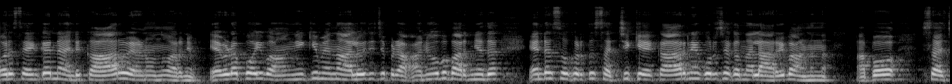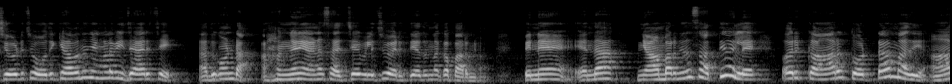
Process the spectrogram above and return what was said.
ഒരു സെക്കൻഡ് ഹാൻഡ് കാറ് വേണമെന്ന് പറഞ്ഞു. എവിടെ പോയി വാങ്ങിക്കുമെന്ന് ആലോചിച്ചപ്പോഴാണ് അനൂപ് പറഞ്ഞത് എന്റെ സുഹൃത്ത് സച്ചിക്ക് കാറിനെ കുറിച്ചൊക്കെ നല്ല അറിവാണെന്ന്. അപ്പോൾ സച്ചിയോട് ചോദിക്കാമെന്ന് ഞങ്ങൾ വിചാരിച്ചേ. അതുകൊണ്ടാ. അങ്ങനെയാണ് സച്ചയെ വിളിച്ചു വരുത്തിയതെന്നൊക്കെ പറഞ്ഞു. പിന്നെ എന്താ ഞാൻ പറഞ്ഞത് സത്യമല്ലേ? ഒരു കാറ് തൊട്ടാൽ മതി. ആ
